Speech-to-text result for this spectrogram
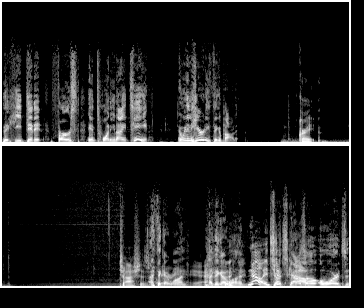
that he did it first in 2019. And we didn't hear anything about it. Great. Josh is. I think I won. Yeah. I think I won. No, it's Judge just Scalzo awards.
